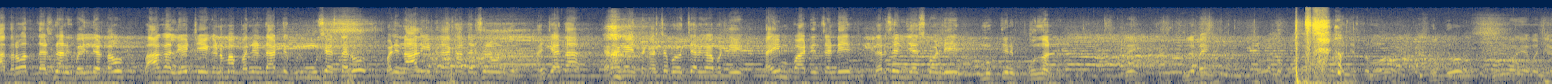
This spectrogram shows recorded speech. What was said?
ఆ తర్వాత దర్శనానికి బయలుదేరతాం. బాగా లేట్ చేయకుండా పన్నెండు దాటితే గుడి మూసేస్తారు. మళ్ళీ నాలుగింటి దాకా దర్శనం ఉండదు. అంచేత ఎలాగ ఇంత కష్టపడి వచ్చారు కాబట్టి టైం పాటించండి దర్శనం చేసుకోండి ముక్తిని పొందండి. రేయ్, వద్దు ఏమని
